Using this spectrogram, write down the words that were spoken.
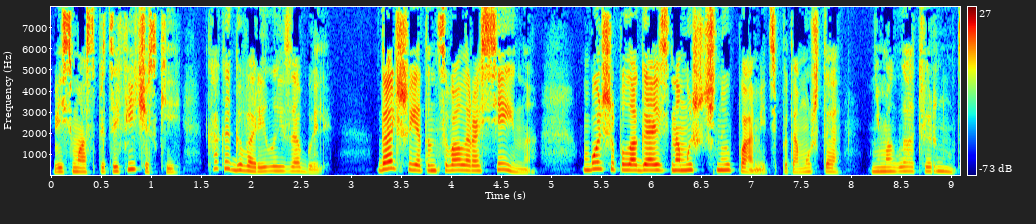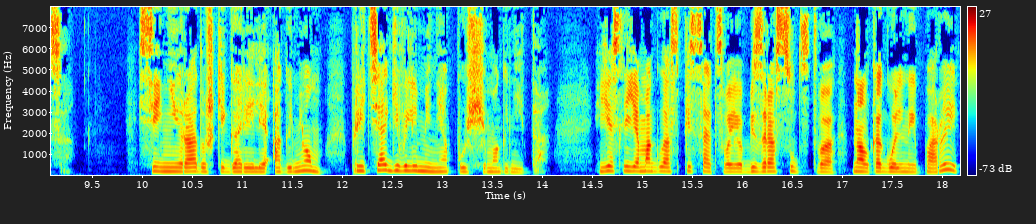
Весьма специфический, как и говорила Изабель. Дальше я танцевала рассеянно, больше полагаясь на мышечную память, потому что не могла отвернуться. Синие радужки горели огнем, притягивали меня пуще магнита. Если я могла списать свое безрассудство на алкогольные пары,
